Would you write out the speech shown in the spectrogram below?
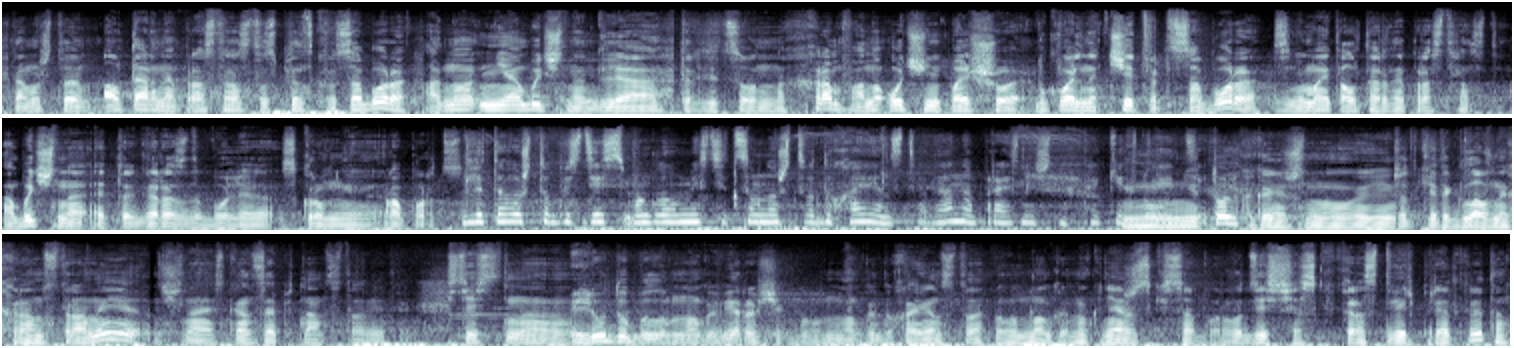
потому что алтарное пространство Успенского собора, оно необычно для традиционных храмов, оно очень большое. Буквально четверть собора занимает алтарное пространство. Обычно это гораздо более скромные пропорции. Для того, чтобы чтобы здесь могло уместиться множество духовенства, да, на праздничных каких-то Ну, этих. не только, конечно, но и все-таки это главный храм страны, начиная с конца 15 века. Естественно, люду было много, верующих было много, духовенства было много, но княжеский собор. Вот здесь сейчас как раз дверь приоткрыта,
